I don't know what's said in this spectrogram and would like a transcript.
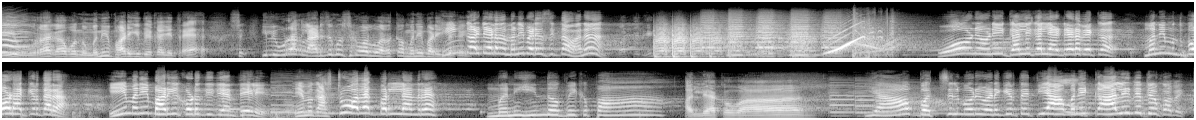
ಈ ಊರಾಗ ಒಂದು ಮನಿ ಬಾಡಿಗೆ ಬೇಕಾಗಿತ್ರೆ ಸಿ- ಇಲ್ಲಿ ಊರಾಗ ಲಾಡ್ಜ್ಗಳು ಸಿಗವಲ್ವ? ಅದಕ್ಕೆ ಮನಿ ಬಾಡಿಗೆ ಹಿಂಗ್ ಬೇಕಾಗಿತ್ತು. ಅಡ್ಡಾಡದ ಮನಿ ಬಾಡಿಗೆ ಸಿಗ್ತಾವನ? ಓಣಿ ಓಣಿ ಗಲ್ಲಿ ಗಲ್ಲಿ ಅಡ್ಡಾಡಬೇಕು ಮನಿ ಮುಂದ್ ಬೋರ್ಡ್ ಹಾಕಿರ್ತಾರ. ಈ ಮನಿ ಬಾಡಿಗೆ ಕೊಡೋದಿದೆ ಅಂತೇಳಿ. ನಿಮಗೆ ಅಷ್ಟು ಓದಕ್ ಬರ್ಲಿಲ್ಲ ಅಂದ್ರೆ ಮನಿ ಹಿಂದ್ ಹೋಗ್ಬೇಕಪ್ಪ. ಅಲ್ಯಾಕವ್ವ ಯಾವ ಬಚ್ಚಲ್ ಮೋರಿ ಒಣಗಿರ್ತೈತಿ ಆ ಮನೆ ಕಾಲಿಂದ ತಿಳ್ಕೊಬೇಕು.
